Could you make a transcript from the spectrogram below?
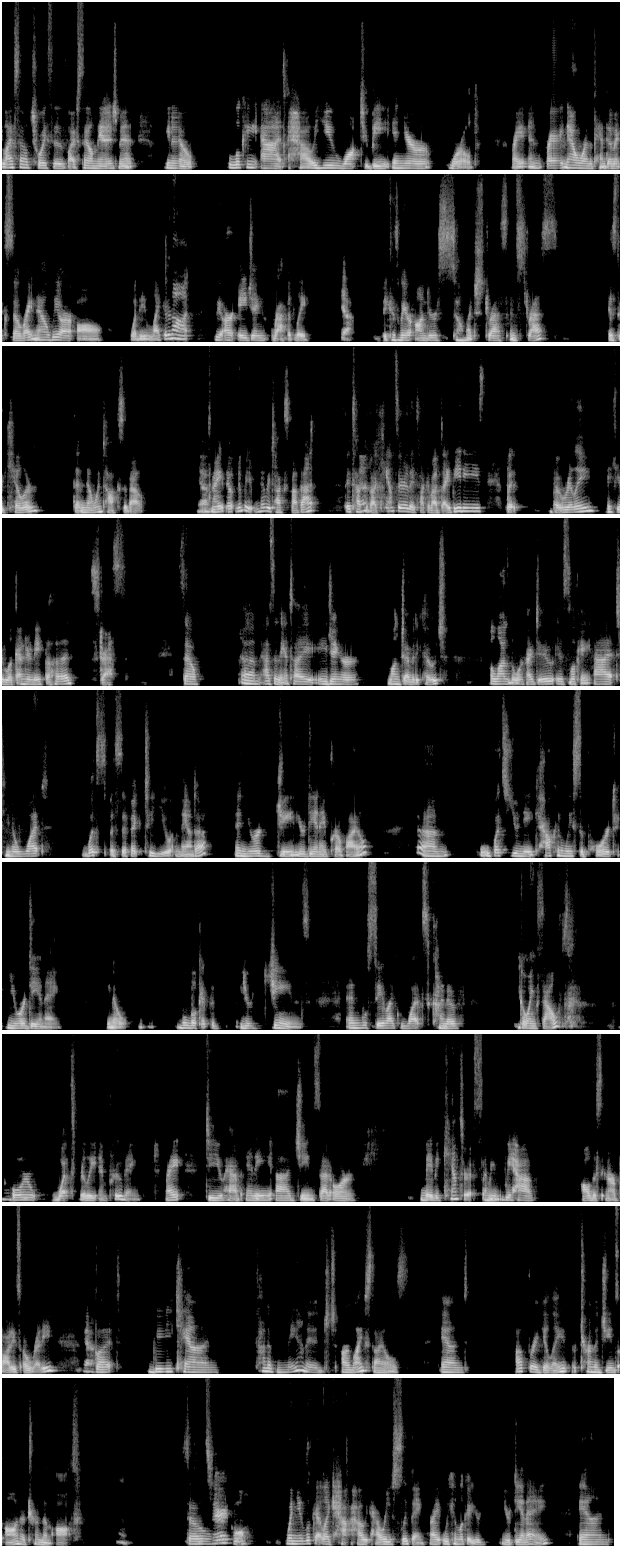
lifestyle choices, lifestyle management, you know, looking at how you want to be in your world, right? And right now we're in the pandemic. So right now we are all, whether you like it or not, we are aging rapidly. Yeah. Because we are under so much stress, and stress is the killer that no one talks about. Yeah. Right. No, nobody nobody talks about that. They talk yeah. about cancer, they talk about diabetes, but but really, if you look underneath the hood, stress. So um, as an anti-aging or longevity coach, a lot of the work I do is looking at, you know, what what's specific to you, Amanda, and your gene, your DNA profile. Um, what's unique? How can we support your DNA? You know, we'll look at the your genes and we'll see like what's kind of going south mm-hmm. or what's really improving, right? Do you have any uh, genes that are maybe cancerous? I mean, we have all this in our bodies already, yeah. but we can kind of manage our lifestyles and upregulate or turn the genes on or turn them off. Hmm. So it's very cool when you look at like how, how, how are you sleeping, right? We can look at your, your DNA and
